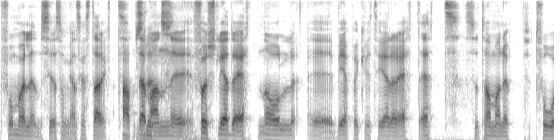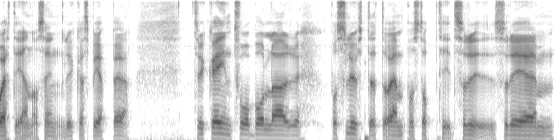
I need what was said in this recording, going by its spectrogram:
får man väl ändå se som ganska starkt. Absolut. Där man eh, först leder 1-0, eh, BP kvitterar 1-1, så tar man upp 2-1 igen och sen lyckas BP trycka in två bollar på slutet och en på stopptid. Så det, så det mm,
